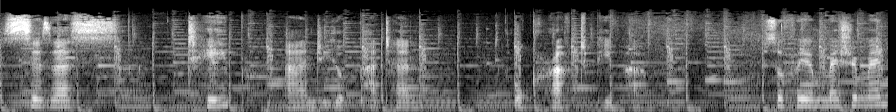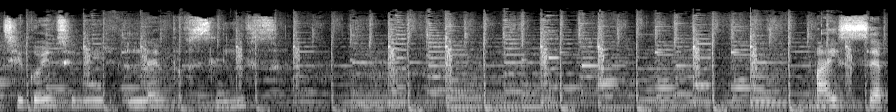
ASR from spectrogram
scissors, tape and your pattern or craft paper. So for your measurements, you're going to need length of sleeves, bicep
